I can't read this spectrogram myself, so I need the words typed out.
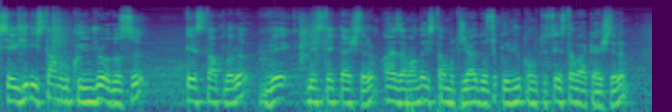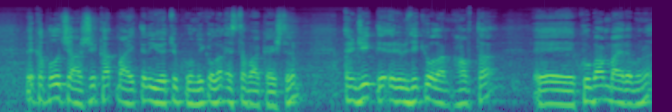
sevgili İstanbul Kuyumcu Odası esnafları ve meslektaşlarım, aynı zamanda İstanbul Ticaret Odası Kuyumcu Komitesi esnaf arkadaşlarım ve Kapalı Çarşı Kat Malikleri Yönetim Kurulu'ndaki olan esnaf arkadaşlarım. Öncelikle önümüzdeki olan hafta e, Kurban Bayramı'nı,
